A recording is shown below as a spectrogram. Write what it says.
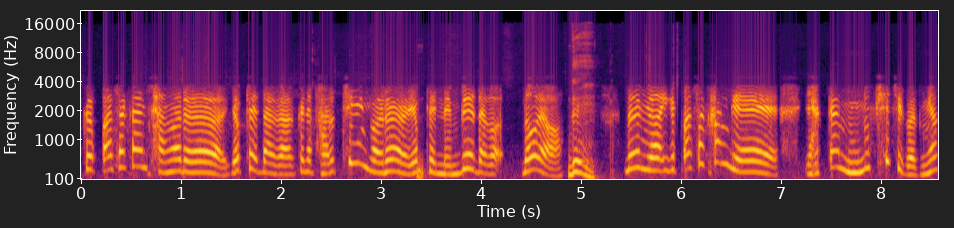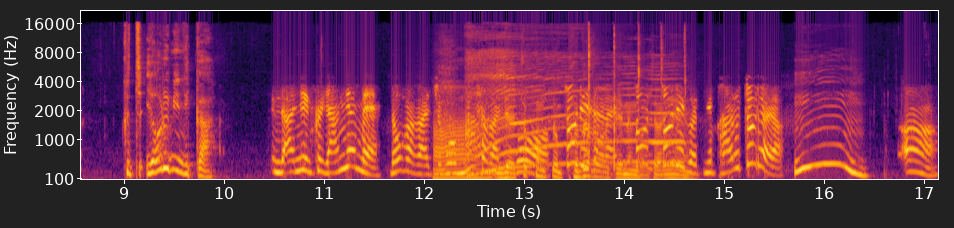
그 바삭한 장어를 옆에다가 그냥 바로 튀긴 거를 옆에 냄비에다가 넣어요. 네. 넣으면 이게 바삭한 게 약간 눅눅해지거든요. 그쵸 여름이니까. 아니 그 양념에 녹아가지고 아, 묻혀가지고 쪼리잖아요. 쪼리거든요. 바로 졸여요. 음. 어.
